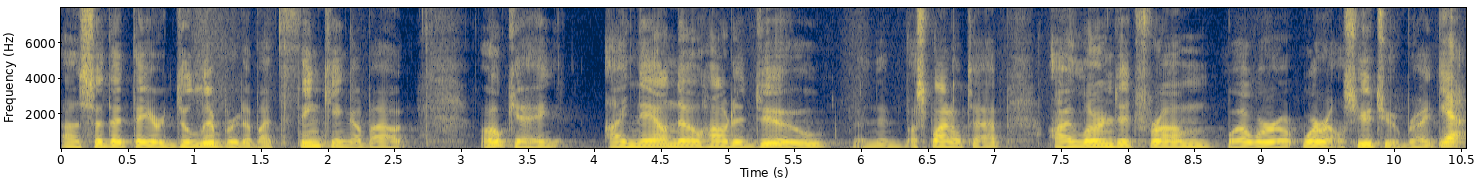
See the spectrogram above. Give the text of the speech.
uh, so that they are deliberate about thinking about, okay, I now know how to do and then a spinal tap. I learned it from well, where where else? YouTube, right? yeah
